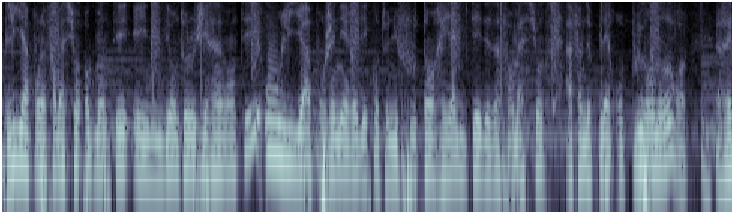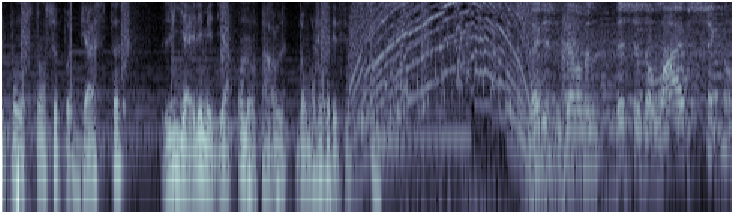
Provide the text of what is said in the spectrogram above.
L'IA pour l'information augmentée et une déontologie réinventée ou l'IA pour générer des contenus floutant réalité et des informations afin de plaire au plus grand nombre? Réponse dans ce podcast. L'IA et les médias, on en parle dans Bonjour PPC. Ladies and gentlemen, this is a live signal.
